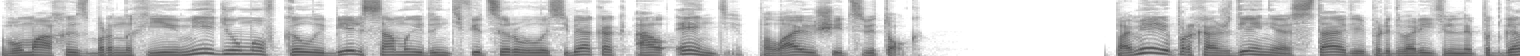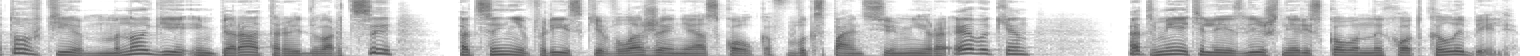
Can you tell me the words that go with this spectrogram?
В умах избранных ею медиумов колыбель самоидентифицировала себя как Ал-Энди, пылающий цветок. По мере прохождения стадий предварительной подготовки, многие императоры и дворцы, оценив риски вложения осколков в экспансию мира Эвокин, отметили излишне рискованный ход колыбели.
